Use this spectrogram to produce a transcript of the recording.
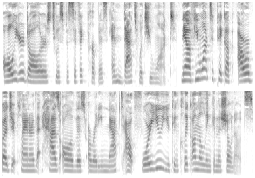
all your dollars to a specific purpose, and that's what you want. Now, if you want to pick up our budget planner that has all of this already mapped out for you, you can click on the link in the show notes.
